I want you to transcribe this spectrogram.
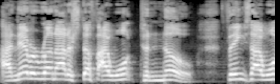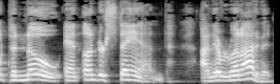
I never run out of stuff I want to know, things I want to know and understand. I never run out of it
